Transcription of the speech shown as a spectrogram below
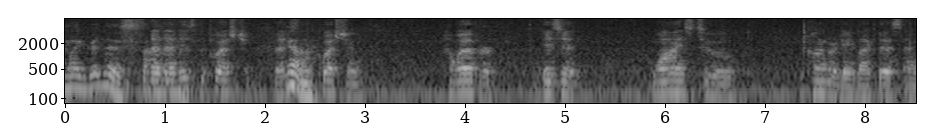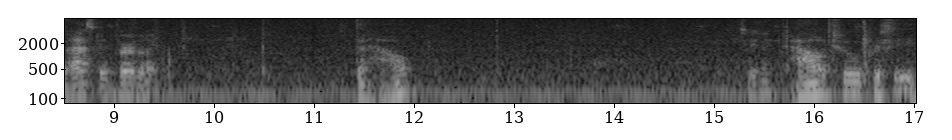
my goodness. That, uh, that is the question. That is Yeah. the question. However, is it wise to congregate like this and ask it verbally? Then how? Excuse me? How to proceed?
